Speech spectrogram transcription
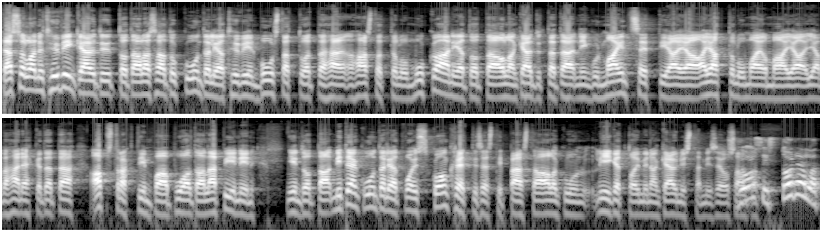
Tässä ollaan nyt hyvin käyty, tota, ollaan saatu kuuntelijat hyvin boostattua tähän haastatteluun mukaan, ja tota, ollaan käyty tätä niin kuin mindsettia ja ajattelumaailmaa ja, ja vähän ehkä tätä abstraktimpaa puolta läpi, niin, niin tota, miten kuuntelijat vois konkreettisesti päästä alkuun liiketoiminnan käynnistämisen osalta? Joo, siis todella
